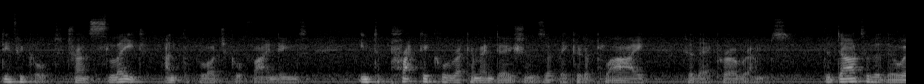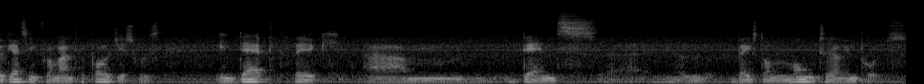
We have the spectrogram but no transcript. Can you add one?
difficult to translate anthropological findings into practical recommendations that they could apply to their programs. The data that they were getting from anthropologists was in depth, thick, um, dense, uh, you know, based on long term inputs.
